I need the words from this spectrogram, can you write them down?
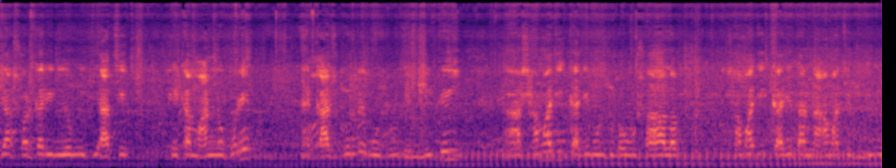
যা সরকারি নিয়ম নীতি আছে সেটা মান্য করে হ্যাঁ, কাজ করবে মন্টু এমনিতেই। সামাজিক কাজে মন্টুবাবু শাহ আলম সামাজিক কাজে তার নাম আছে বিভিন্ন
